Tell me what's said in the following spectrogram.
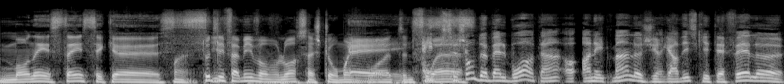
Mon instinct, c'est que ouais. si... toutes les familles vont vouloir s'acheter au moins hey, une boîte une fois. Hey, ce sont de belles boîtes, hein. Honnêtement, là, j'ai regardé ce qui était fait là.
